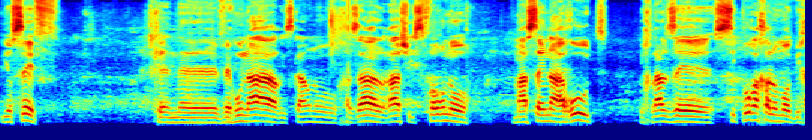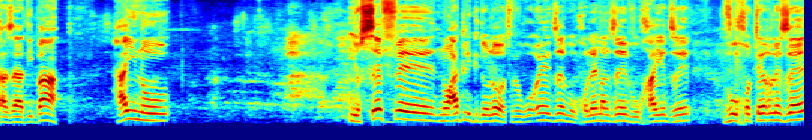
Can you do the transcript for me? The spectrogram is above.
יוסף, כן, אה, והוא נער, הזכרנו חז"ל, רש"י, ספורנו, מעשי נערות, בכלל זה סיפור החלומות, בכלל זה הדיבה. היינו, יוסף אה, נועד לגדולות, והוא רואה את זה, והוא חולם על זה, והוא חי את זה, והוא חותר לזה,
